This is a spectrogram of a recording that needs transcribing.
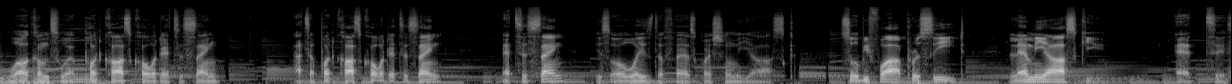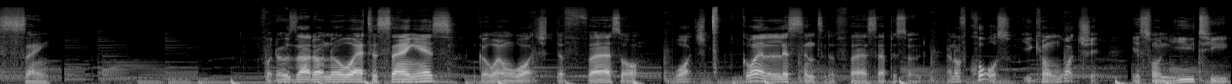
Welcome to a podcast called Eti Sen. At a podcast called Eti Sen, Eteseng is always the first question we ask. So before I proceed, let me ask you, Eteseng. For those that don't know what Eteseng is, go and watch the first or watch, go and listen to the first episode. And of course, you can watch it. It's on YouTube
